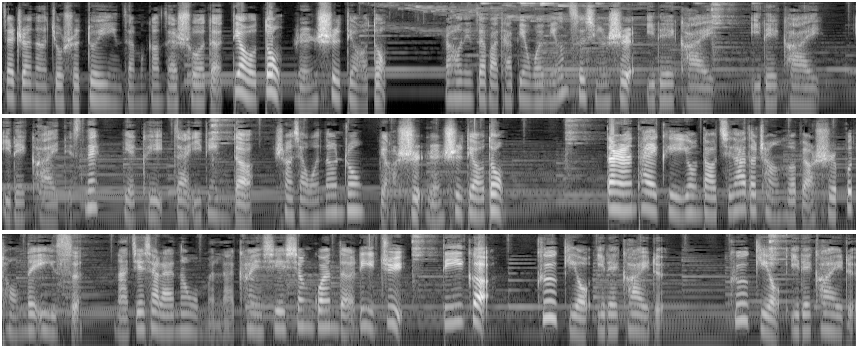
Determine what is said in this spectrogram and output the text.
在这呢，就是对应咱们刚才说的调动、人事调动。然后你再把它变为名词形式，入れ替え、入れ替え、入れ替えですね，也可以在一定的上下文当中表示人事调动。 当然，它也可以用到其他的场合表示不同的意思。那接下来呢，我们来看一些相关的例句。第一个，空気を入れ替える、空気を入れ替える、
